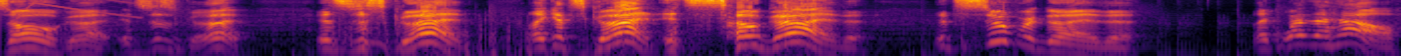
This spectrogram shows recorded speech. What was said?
so good. It's just good. It's just good. Like, it's good. It's so good. It's super good. Like, what the hell?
